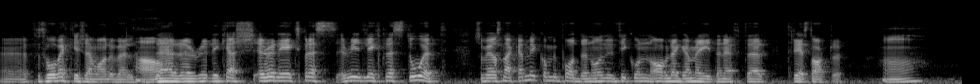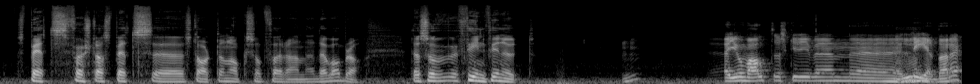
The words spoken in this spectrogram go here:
eh, för två veckor sedan var det väl. Ja. Det här Ready, Cash, eh, Ready Express, Ridley Express stoet som vi har snackat mycket om i podden och nu fick hon avlägga Maiden efter tre starter. Mm. Spets, första spetsstarten också för henne. Det var bra. Det såg fin fin ut. Eh, Jon Walter skriver en eh, Mm. ledare.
